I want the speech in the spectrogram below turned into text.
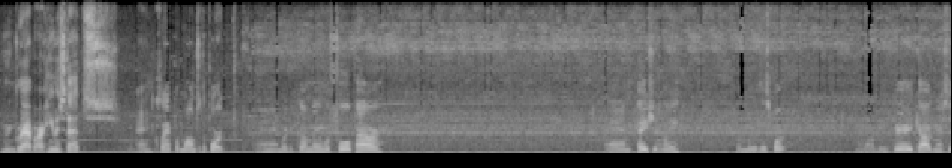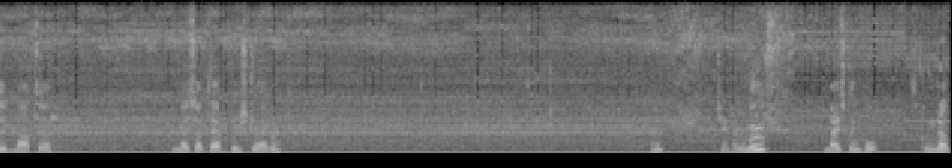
We're going to grab our hemostats and clamp them onto the port. And we're to come in with full power and patiently remove this port. I want to be very cognizant not to mess up that boost driver. Gently remove. Nice clean pull. Let's clean up.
